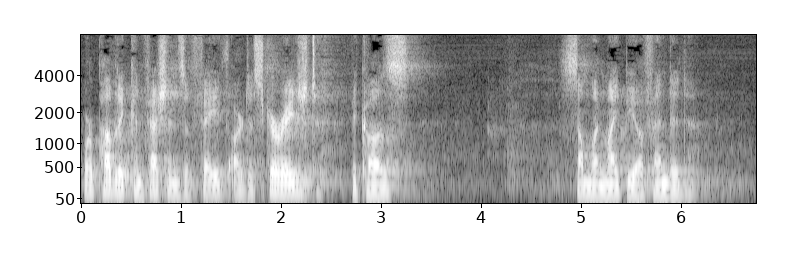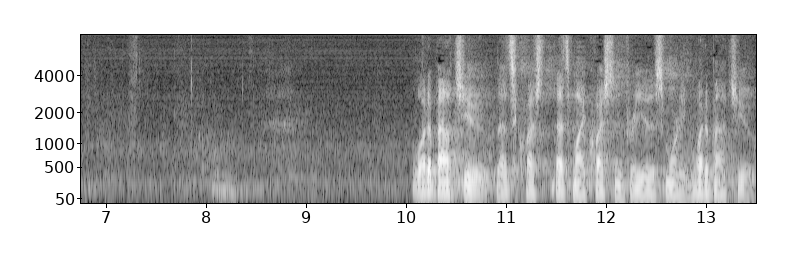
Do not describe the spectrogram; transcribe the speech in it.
where public confessions of faith are discouraged because someone might be offended. What about you? That's, quest- that's my question for you this morning. What about you?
